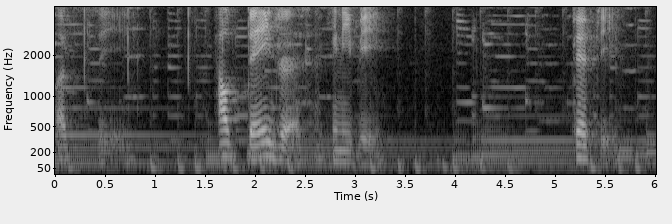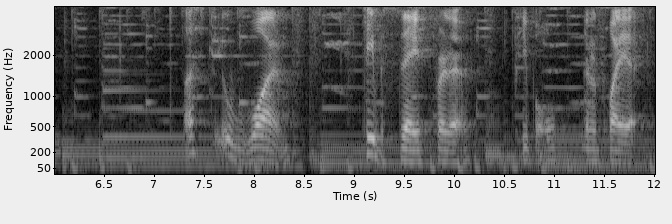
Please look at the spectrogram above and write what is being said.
let's see. How dangerous can he be? 50. Let's do one. Keep it safe for the people gonna play it.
